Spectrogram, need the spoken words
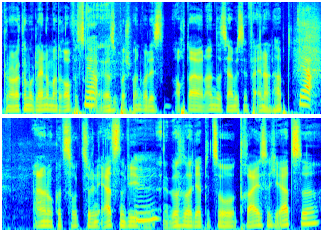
Genau, da kommen wir gleich nochmal drauf. Ist ja. super spannend, weil ihr es auch da ein anderes Jahr ein bisschen verändert habt. Ja. Einmal noch kurz zurück zu den Ärzten. Wie, mhm. Du hast gesagt, ihr habt jetzt so 30 Ärzte.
